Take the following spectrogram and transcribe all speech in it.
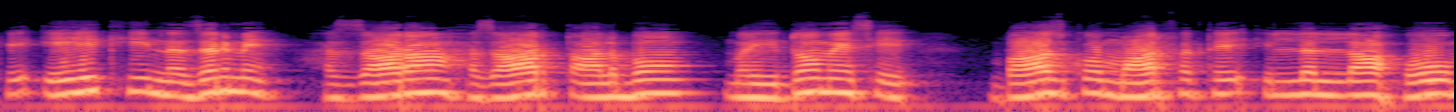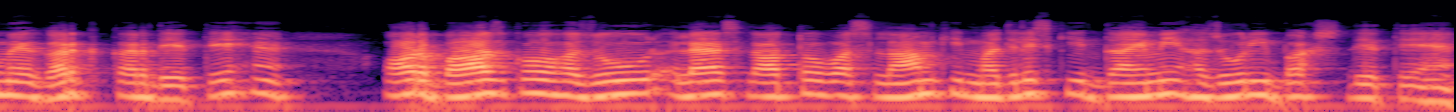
کہ ایک ہی نظر میں ہزارہ ہزار طالبوں، مریدوں میں سے بعض کو معرفت اللہ ہو میں غرق کر دیتے ہیں اور بعض کو حضور علیہ السلاۃ وسلام کی مجلس کی دائمی حضوری بخش دیتے ہیں۔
